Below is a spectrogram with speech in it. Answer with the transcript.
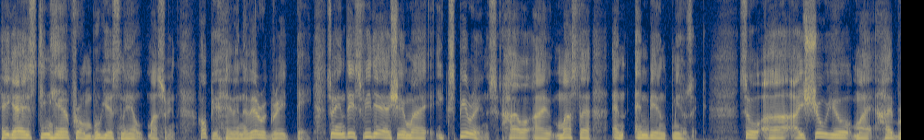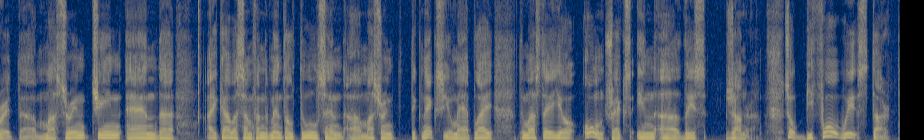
Hey guys, Tim here from Boogie Snail Mastering. Hope you're having a very great day. So in this video I share my experience how I master an ambient music. So uh, I show you my hybrid uh, mastering chain and uh, I cover some fundamental tools and uh, mastering techniques you may apply to master your own tracks in uh, this genre. So before we start,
